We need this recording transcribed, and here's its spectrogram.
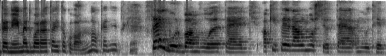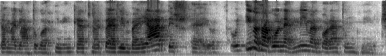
De német barátaitok vannak egyébként? Freiburgban volt egy, aki például most jött el a múlt héten meglátogatni minket, mert Berlinben járt, és eljött. Úgy igazából nem, német barátunk nincs.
